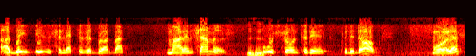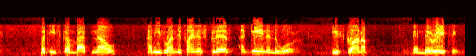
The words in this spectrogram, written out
uh, these, these are selectors that brought back Marlon Samuels, Mhm. who was thrown to the to the dogs, more or less. But he's come back now, and he's one of the finest players again in the world. He's gone up in the ratings.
